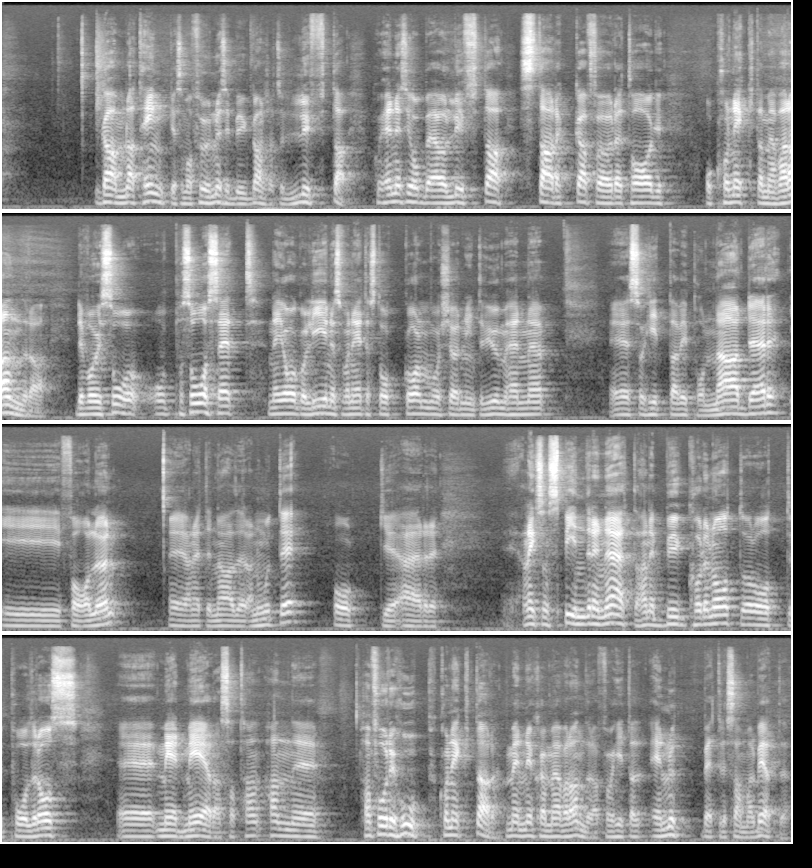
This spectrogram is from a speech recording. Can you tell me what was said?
gamla tänket som har funnits i byggbranschen, alltså lyfta. Hennes jobb är att lyfta starka företag och connecta med varandra. Det var ju så, och på så sätt, när jag och Linus var ner till Stockholm och körde en intervju med henne eh, Så hittade vi på Nader i Falun eh, Han heter Nader Anoute och är Han är liksom spindeln i nätet, han är byggkoordinator åt Paul Ross eh, med mera så att han, han, han får ihop, connectar människor med varandra för att hitta ännu bättre samarbete.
